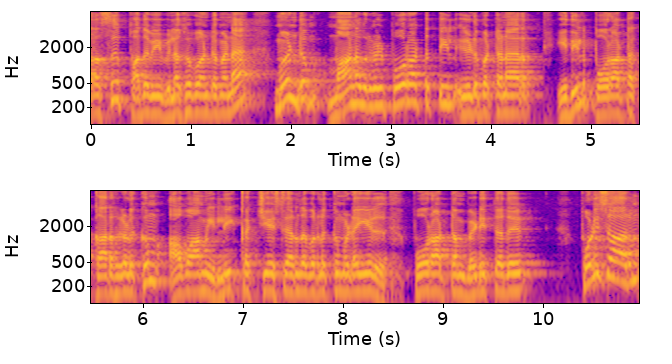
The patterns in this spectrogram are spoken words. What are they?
அரசு பதவி விலக வேண்டும் என மீண்டும் மாணவர்கள் போராட்டத்தில் ஈடுபட்டனர். இதில் போராட்டக்காரர்களுக்கும் அவாமி லீக் கட்சியை சேர்ந்தவர்களுக்கும் இடையில் போராட்டம் வெடித்தது. போலீசாரும்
